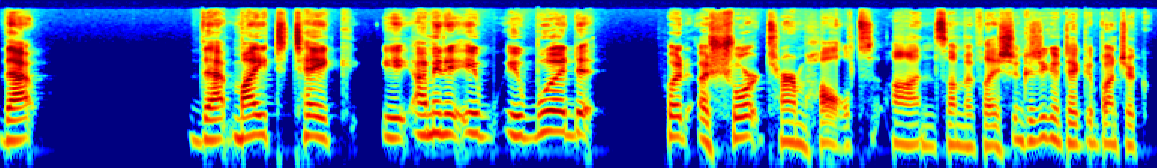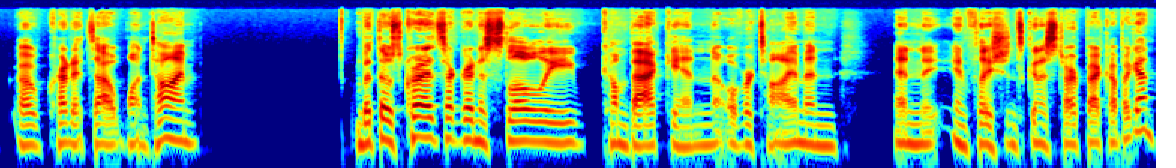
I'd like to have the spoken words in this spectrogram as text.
that that might take i mean it, it would put a short-term halt on some inflation because you can take a bunch of, of credits out one time but those credits are going to slowly come back in over time and and inflation's going to start back up again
